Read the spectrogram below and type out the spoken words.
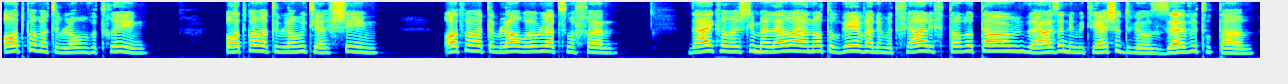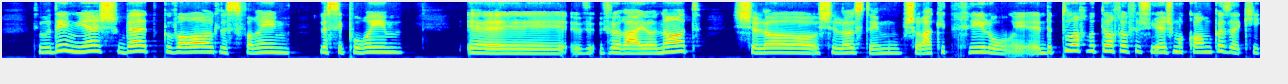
עוד פעם אתם לא מוותרים, עוד פעם אתם לא מתייאשים, עוד פעם אתם לא אומרים לעצמכם, די, כבר יש לי מלא רעיונות טובים ואני מתחילה לכתוב אותם, ואז אני מתייאשת ועוזבת אותם. אתם יודעים, יש בית קברות לספרים, לסיפורים אה, ורעיונות שלא, שלא הסתיימו, שרק התחילו. בטוח, בטוח איפשהו יש מקום כזה, כי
